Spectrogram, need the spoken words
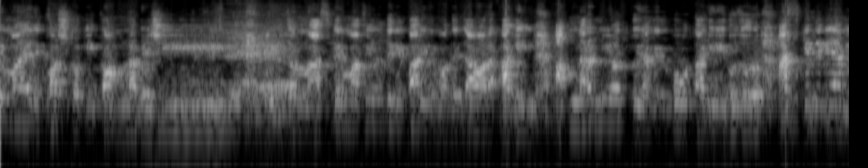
ওই মায়ের কষ্ট কি কম না বেশি? এই জন্য আজকের মাহফিল থেকে বাড়ির মধ্যে যাওয়ার আগেই আপনারা নিয়ত করে আনেন বউ তাহিরি হুজুর, আজকে থেকে আমি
